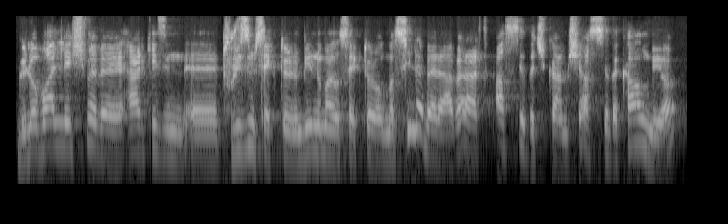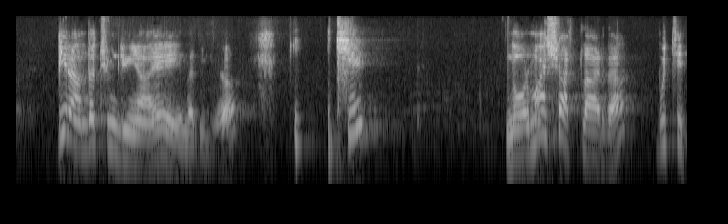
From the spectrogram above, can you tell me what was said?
globalleşme ve herkesin e, turizm sektörünün bir numaralı sektör olmasıyla beraber artık Asya'da çıkan bir şey Asya'da kalmıyor. Bir anda tüm dünyaya yayılabiliyor. İki, normal şartlarda bu tip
